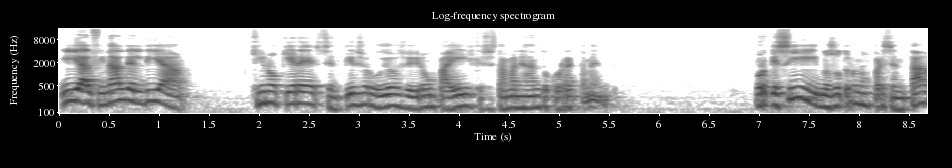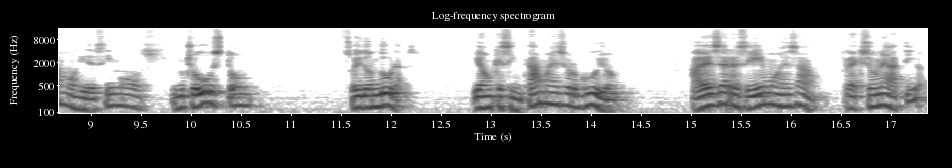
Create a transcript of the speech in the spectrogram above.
Y al final del día, ¿quién no quiere sentirse orgulloso de vivir en un país que se está manejando correctamente? Porque sí, nosotros nos presentamos y decimos, mucho gusto, soy de Honduras. Y aunque sintamos ese orgullo, a veces recibimos esa reacción negativa.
